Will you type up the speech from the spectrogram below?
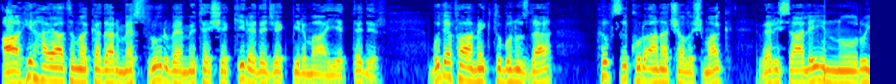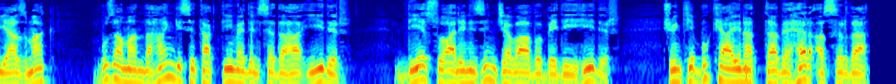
ahir hayatıma kadar mesrur ve müteşekkir edecek bir mahiyettedir. Bu defa mektubunuzda hıfz-ı Kur'an'a çalışmak ve Risale-i Nur'u yazmak bu zamanda hangisi takdim edilse daha iyidir diye sualinizin cevabı bedihidir. Çünkü bu kainatta ve her asırda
